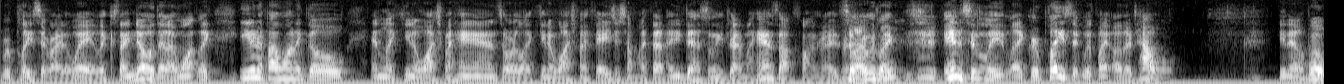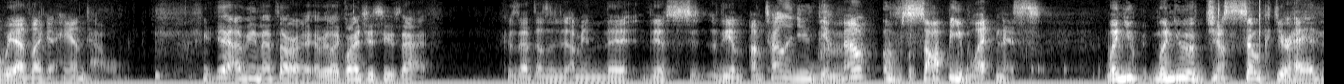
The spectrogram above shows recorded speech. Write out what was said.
replace it right away. Like, because I know that I want, like, even if I want to go and, like, you know, wash my hands or, like, you know, wash my face or something like that, I need to have something to dry my hands off on, right? So I would, like, instantly, like, replace it with my other towel. You know? well, we have like a hand towel yeah, I mean, that's all right. I mean, like, why don't you just use that? because that doesn't. I mean, the this the I'm telling you the amount of soppy wetness when you when you have just soaked your head.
